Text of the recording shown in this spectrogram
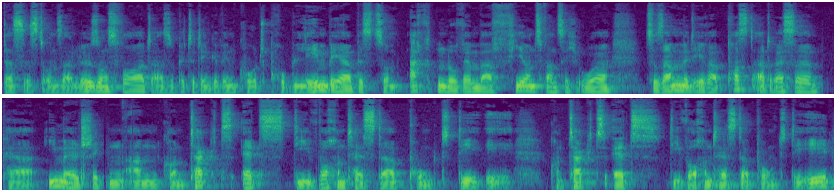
Das ist unser Lösungswort, also bitte den Gewinncode Problembär bis zum 8. November 24 Uhr zusammen mit Ihrer Postadresse per E-Mail schicken an kontakt@diewochentester.de kontakt at diewochentester.de.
